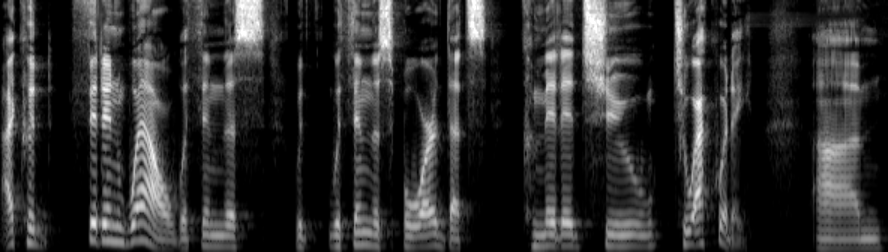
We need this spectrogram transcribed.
I could fit in well within this with, within this board that's committed to to equity. Um,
